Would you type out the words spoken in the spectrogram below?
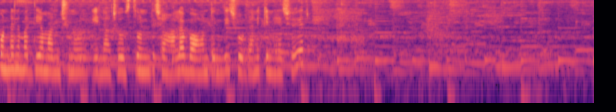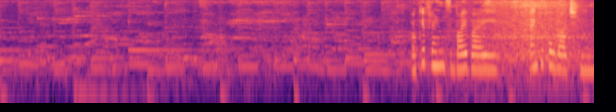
కొండల మధ్య మంచును ఇలా చూస్తుంటే చాలా బాగుంటుంది చూడడానికి nature. Okay friends bye bye. Thank you for watching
